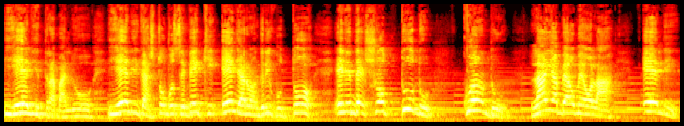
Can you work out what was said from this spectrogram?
E ele trabalhou, e ele gastou. Você vê que ele era um agricultor, ele deixou tudo. Quando, lá em Abel Meolá, ele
